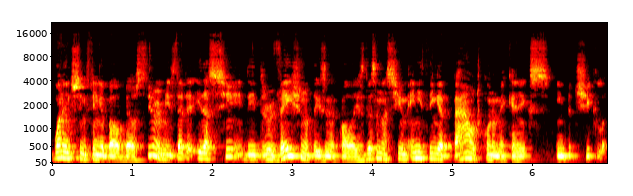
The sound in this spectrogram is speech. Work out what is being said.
One interesting thing about Bell's theorem is that it assume, the derivation of these inequalities doesn't assume anything about quantum mechanics in particular.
